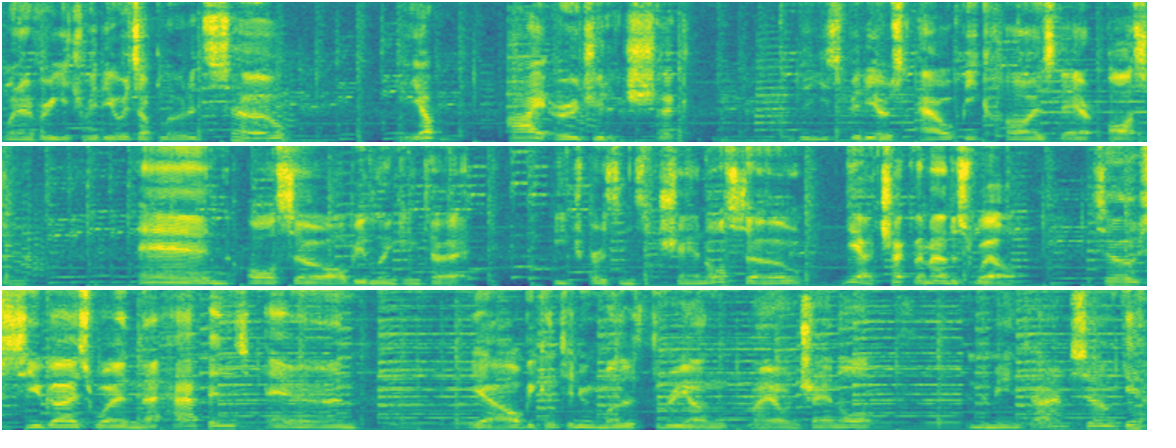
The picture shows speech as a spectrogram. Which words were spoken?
whenever each video is uploaded, so, yep, I urge you to check these videos out because they're awesome. And also, I'll be linking to each person's channel, so, yeah, check them out as well. So, see you guys when that happens, and, yeah, I'll be continuing Mother 3 on my own channel in the meantime, so, yeah,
